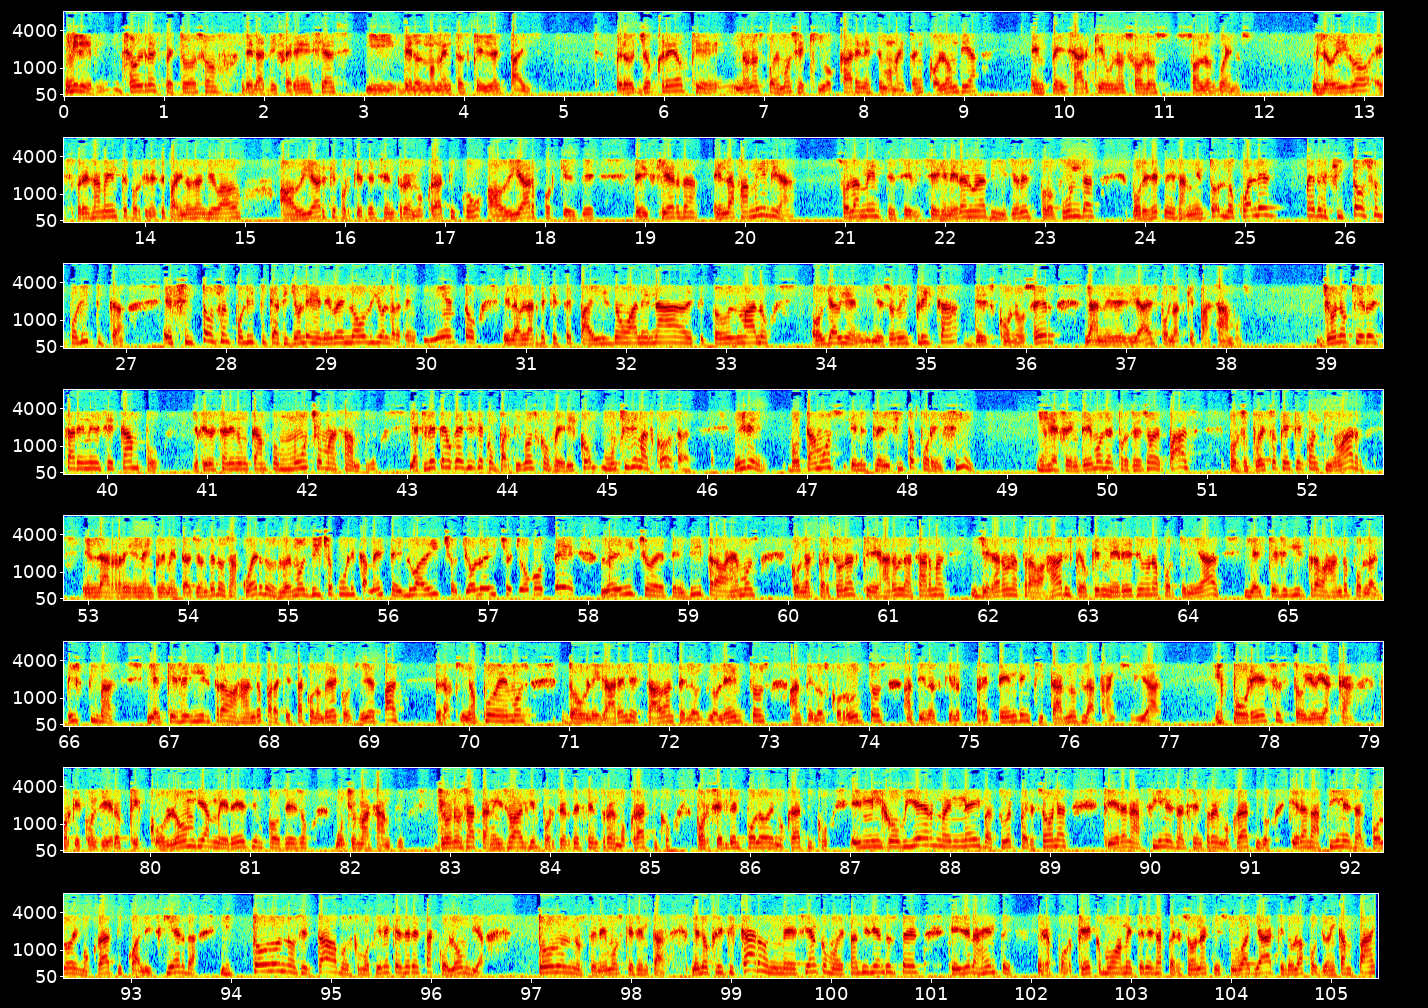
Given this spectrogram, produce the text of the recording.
Mire, soy respetuoso de las diferencias y de los momentos que vive el país, pero yo creo que no nos podemos equivocar en este momento en Colombia en pensar que unos solos son los buenos. Lo digo expresamente porque en este país nos han llevado a odiar que porque es del centro democrático, a odiar porque es de, de izquierda, en la familia. Solamente se, se generan unas divisiones profundas por ese pensamiento, lo cual es pero exitoso en política, exitoso en política, si yo le genero el odio, el resentimiento, el hablar de que este país no vale nada, de que todo es malo, oiga bien, y eso no implica desconocer las necesidades por las que pasamos. Yo no quiero estar en ese campo, yo quiero estar en un campo mucho más amplio. Y aquí le tengo que decir que compartimos con Federico muchísimas cosas. Miren, votamos en el plebiscito por el sí y defendemos el proceso de paz. Por supuesto que hay que continuar en la, la implementación de los acuerdos. Lo hemos dicho públicamente, él lo ha dicho, yo lo he dicho, yo voté, lo he dicho, defendí, trabajemos con las personas que dejaron las armas y llegaron a trabajar y creo que merecen una oportunidad y hay que seguir trabajando por las víctimas y hay que seguir trabajando para que esta Colombia se construya en paz. Pero aquí no podemos doblegar el Estado ante los violentos, ante los corruptos, ante los que pretenden quitarnos la tranquilidad. Y por eso estoy hoy acá, porque considero que Colombia merece un proceso mucho más amplio. Yo no satanizo a alguien por ser del centro democrático, por ser del polo democrático. En mi gobierno en Neiva tuve personas que eran afines al centro democrático, que eran afines al polo democrático, a la izquierda, y todos nos sentábamos como tiene que ser esta Colombia, todos nos tenemos que sentar. Me lo criticaron y me decían, como están diciendo ustedes, que dice la gente, pero ¿por qué? ¿Cómo va a meter esa persona que estuvo allá, que no lo apoyó en campaña?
